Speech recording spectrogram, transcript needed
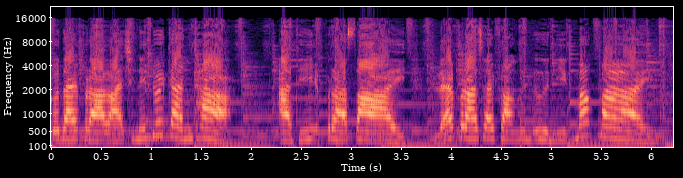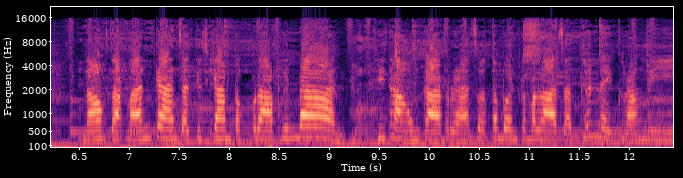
ก็ได้ปลาหลายชนิดด้วยกันค่ะ อาทิปลาทราย และปลาชายฝั่งอื่นๆ อีกมากมาย นอกจากนั้นการจัดกิจกรรมตกปลาพื้นบ้าน ที่ทางองค์การบริหารส่วนตำบลกำมะลาจัดขึ้นในครั้งนี้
